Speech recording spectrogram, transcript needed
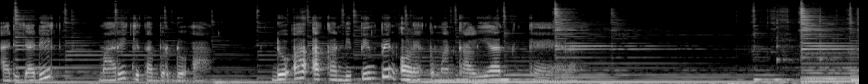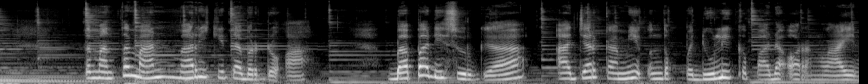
Adik-adik, mari kita berdoa. Doa akan dipimpin oleh teman kalian, Care. Teman-teman, mari kita berdoa. Bapa di surga, ajar kami untuk peduli kepada orang lain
